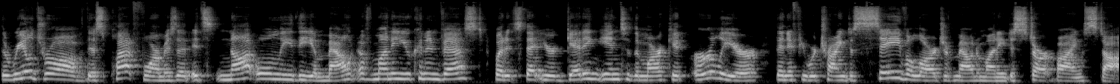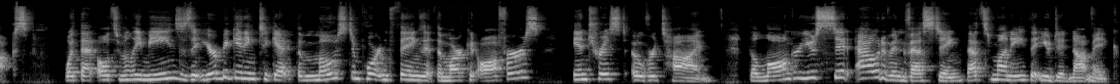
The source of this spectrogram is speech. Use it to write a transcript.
the real draw of this platform is that it's not only the amount of money you can invest but it's that you're getting into the market earlier than if you were trying to save a large amount of money to start buying stocks What that ultimately means is that you're beginning to get the most important thing that the market offers interest over time. The longer you sit out of investing, that's money that you did not make.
